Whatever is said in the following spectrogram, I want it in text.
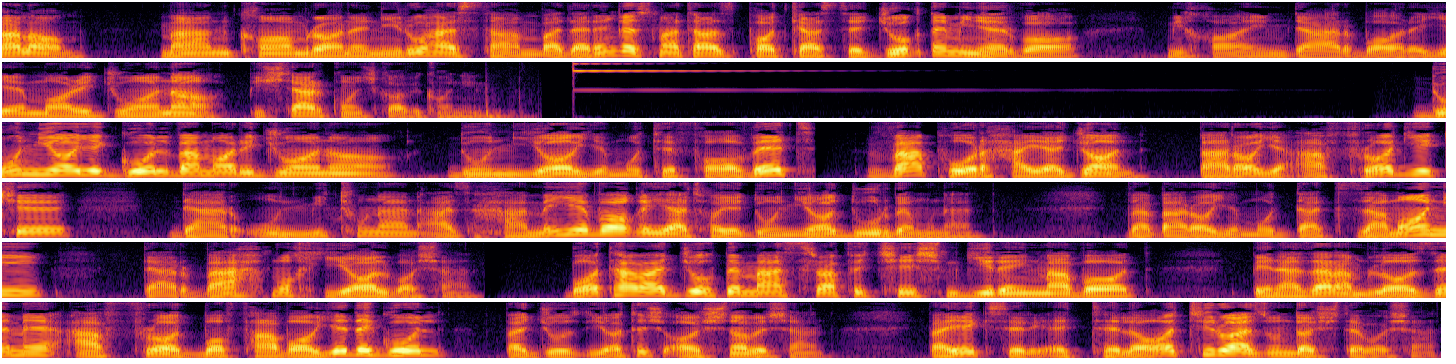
سلام. من کامران نیرو هستم و در این قسمت از پادکست جغد مینروا می‌خوایم درباره ماریجوانا بیشتر کنجکاوی کنیم. دنیای گل و ماریجوانا دنیای متفاوت و پرهیجان برای افرادی که در اون می‌تونن از همه واقعیت های دنیا دور بمونن و برای مدت زمانی در وهم و خیال باشن با توجه به مصرف چشمگیر این مواد به نظرم لازمه افراد با فواید گل و جزئیاتش آشنا بشن و یک سری اطلاعاتی رو از اون داشته باشن.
